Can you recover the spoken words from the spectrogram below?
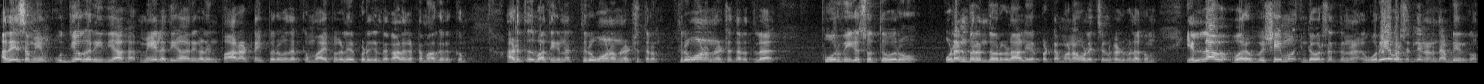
அதே சமயம் உத்தியோக ரீதியாக மேல் அதிகாரிகளின் பாராட்டை பெறுவதற்கும் வாய்ப்புகள் ஏற்படுகின்ற காலகட்டமாக இருக்கும். அடுத்தது பார்த்திங்கன்னா திருவோணம் நட்சத்திரம். திருவோணம் நட்சத்திரத்தில் பூர்வீக சொத்து வரும். உடன் பிறந்தவர்களால் ஏற்பட்ட மன உளைச்சல்கள் விலகும். எல்லா வ- விஷயமும் இந்த வருஷத்து ந- ஒரே வருஷத்துலேயே நடந்தால் அப்படி இருக்கும்.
